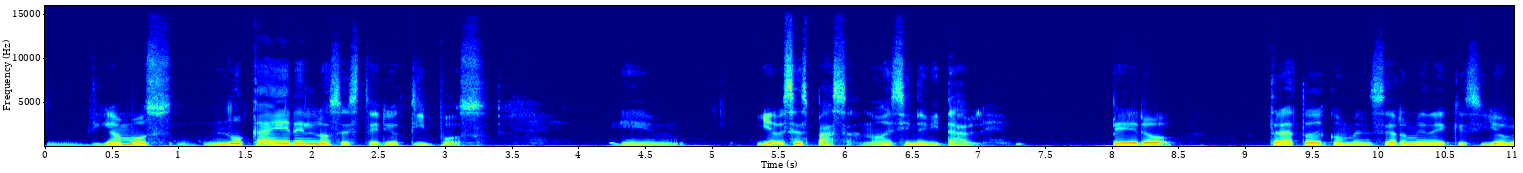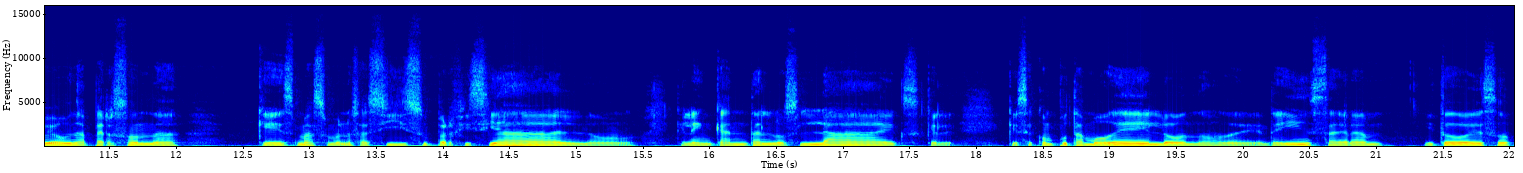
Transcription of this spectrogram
digamos, no caer en los estereotipos. Em, y a veces pasa, ¿no? Es inevitable. Pero trato de convencerme de que si yo veo a una persona que es más o menos así superficial, ¿no? Que le encantan los likes, que, se computa modelo. De, Instagram y todo eso,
